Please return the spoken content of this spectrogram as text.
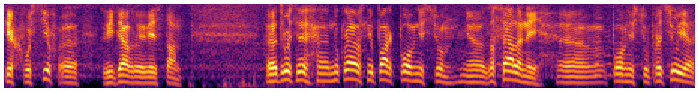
цих хвостів, війде в ройовий стан. Е, Друзі, е, нуклеусний парк повністю е, заселений, повністю працює.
